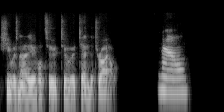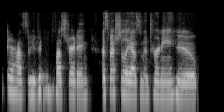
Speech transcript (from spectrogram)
she was not able to, to attend the trial. Now, it has to be very frustrating, especially as an attorney who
